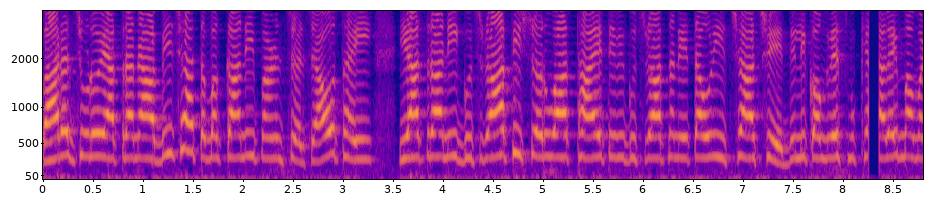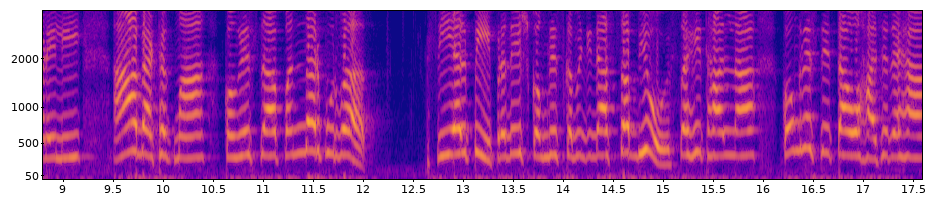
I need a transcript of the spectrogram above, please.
ભારત જોડો યાત્રાના બીજા તબક્કાની પણ ચર્ચાઓ થઈ. યાત્રાની ગુજરાતથી શરૂઆત થાય તેવી ગુજરાતના નેતાઓની ઈચ્છા છે. દિલ્હી કોંગ્રેસ મુખ્યાલયમાં મળેલી આ બેઠકમાં કોંગ્રેસના પંદર પૂર્વ સીએલપી પ્રદેશ કોંગ્રેસ કમિટીના સભ્યો સહિત હાલના કોંગ્રેસ નેતાઓ હાજર રહ્યા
